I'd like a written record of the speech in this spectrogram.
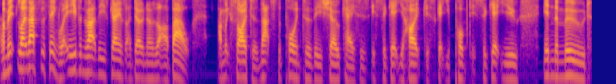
I mean, like that's the thing. Like even about these games, I don't know a lot about. I'm excited. And that's the point of these showcases: is to get you hyped, is to get you pumped, it's to get you in the mood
